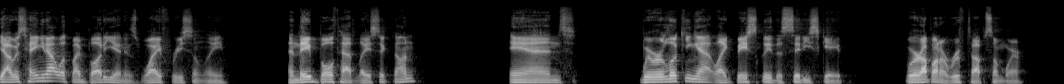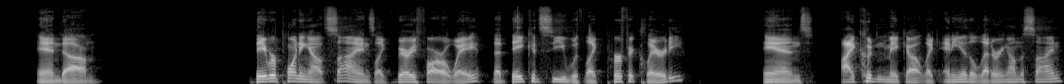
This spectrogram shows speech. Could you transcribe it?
Yeah, I was hanging out with my buddy and his wife recently, and they both had LASIK done. And we were looking at like basically the cityscape. We are up on a rooftop somewhere. And um, they were pointing out signs like very far away that they could see with like perfect clarity. And I couldn't make out like any of the lettering on the sign.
